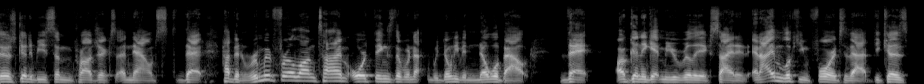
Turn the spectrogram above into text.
there's going to be some projects announced that have been rumored for a long time or things that we're not we don't even know about that are going to get me really excited and i'm looking forward to that because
